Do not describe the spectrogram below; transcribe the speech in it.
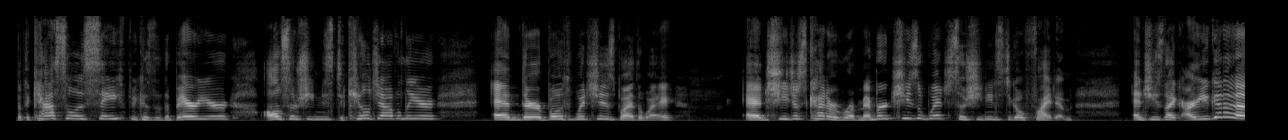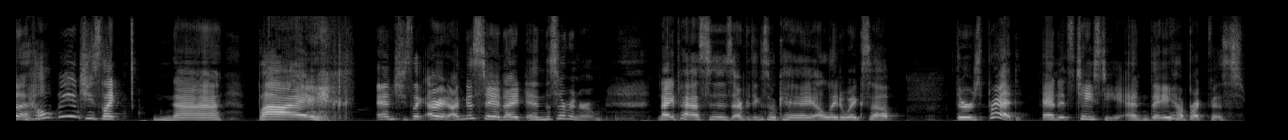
but the castle is safe because of the barrier. Also, she needs to kill Javelier, and they're both witches, by the way. And she just kind of remembered she's a witch, so she needs to go fight him. And she's like, "Are you gonna help me?" And she's like, "Nah, bye." And she's like, "All right, I'm gonna stay at night in the servant room." Night passes, everything's okay. Elaina wakes up there's bread and it's tasty and they have breakfast.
